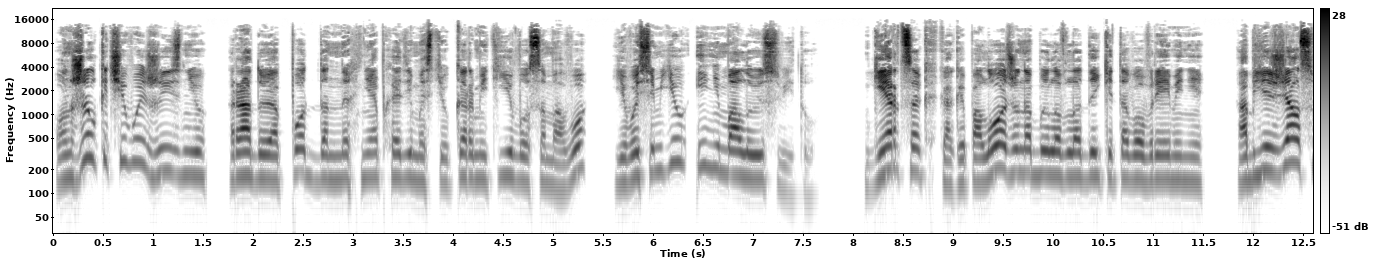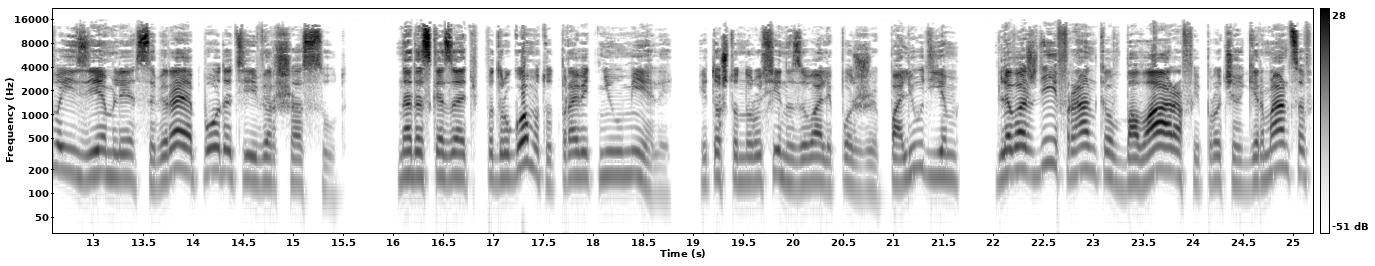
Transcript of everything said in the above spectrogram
Он жил кочевой жизнью, радуя подданных необходимостью кормить его самого, его семью и немалую свиту. Герцог, как и положено было владыке того времени, объезжал свои земли, собирая подати и верша суд. Надо сказать, по-другому тут править не умели, и то, что на Руси называли позже «полюдьем», для вождей франков, баваров и прочих германцев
